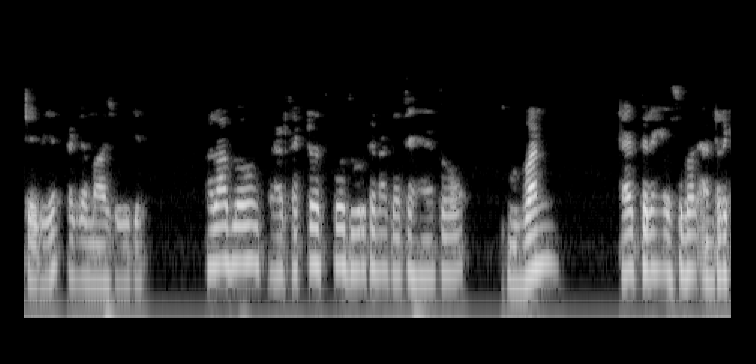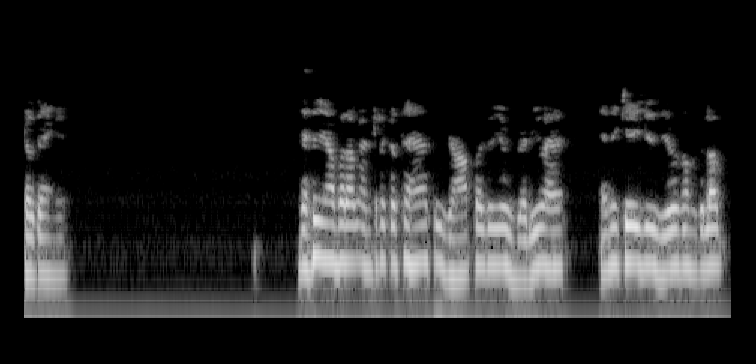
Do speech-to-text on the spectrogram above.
کے لیے اقدامات شروع کیے اور آپ لوگ ایڈ سیکٹرس کو دور کرنا چاہتے ہیں تو ون ٹائپ کریں گے، اس کے بعد انٹر کر دیں گے۔ جیسے یہاں پر آپ انٹر کرتے ہیں تو یہاں پر جو یہ ویلیو ہے یعنی کہ یہ زیرو کا مطلب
